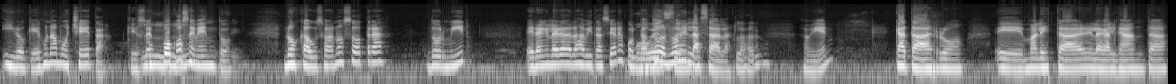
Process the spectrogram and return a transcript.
y lo que es una mocheta, que eso es poco cemento, nos causó a nosotras dormir, era en el área de las habitaciones, por tanto dormimos en la sala. Claro. ¿Está bien? Catarro, eh, malestar en la garganta,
